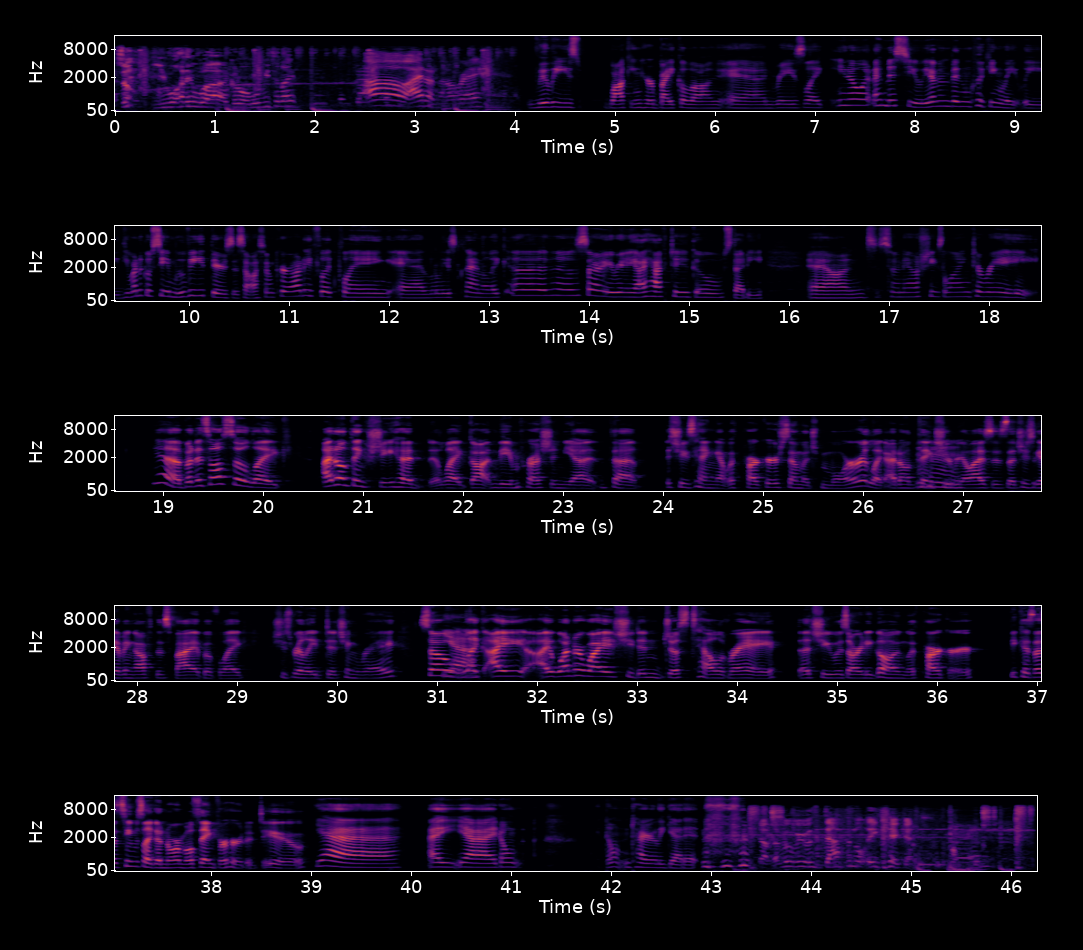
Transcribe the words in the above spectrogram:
So, you want to uh, go to a movie tonight? Oh, I don't know, Ray. Lily's walking her bike along, and Ray's like, You know what? I miss you. We haven't been clicking lately. Do you want to go see a movie? There's this awesome karate flick playing. And Lily's kind of like, uh, No, sorry, Ray. I have to go study. And so now she's lying to Ray. Yeah, but it's also like I don't think she had like gotten the impression yet that she's hanging out with Parker so much more. Like I don't think she realizes that she's giving off this vibe of like she's really ditching Ray. So Yeah. like I I wonder why she didn't just tell Ray that she was already going with Parker because that seems like a normal thing for her to do. Yeah. I, yeah, I don't, I don't entirely get it. No, the movie was definitely kicking.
